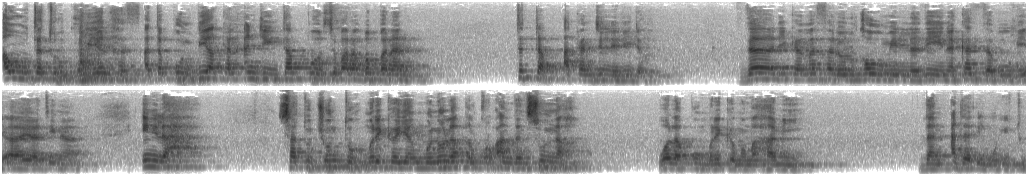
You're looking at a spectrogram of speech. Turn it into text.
Atau tatruku yalhath ataupun biarkan anjing tanpa sebarang bebanan tetap akan jeli lidah. Dhalika mathalul qaumil ladzina kadzabu biayatina. Inilah satu contoh mereka yang menolak Al-Quran dan Sunnah walaupun mereka memahami dan ada ilmu itu.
